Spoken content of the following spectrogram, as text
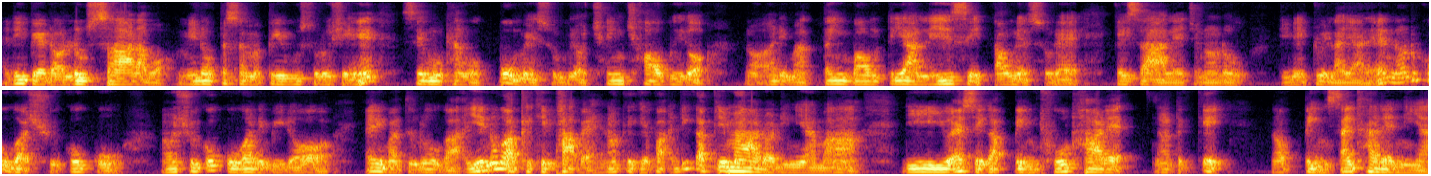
အဲ့ဒီပဲတော့လှုပ်ရှားတာပေါ့မင်းတို့ပတ်စံမပေးဘူးဆိုလို့ရှိရင်စေမှုထံကိုပို့မယ်ဆိုပြီးတော့ချင်းချောက်ပြီးတော့နော်အဲ့ဒီမှာတိန်ပေါင်း140တောင်းတယ်ဆိုတော့ကိစ္စကလည်းကျွန်တော်တို့ ဒီနေ့တွေ့လိုက်ရတယ်နောက်တစ်ခုကရွှေကုတ်ကိုနော်ရွှေကုတ်ကိုကနေပြီးတော့အဲ့ဒီမှာသူတို့ကအရင်တော့ခေခေဖပဲနော်ခေခေဖအဓိကပြင်မကတော့ဒီနေရာမှာဒီ USA ကပင်ထိုးထားတဲ့နော်တကယ်နော်ပင်စိုက်ထားတဲ့နေရာ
